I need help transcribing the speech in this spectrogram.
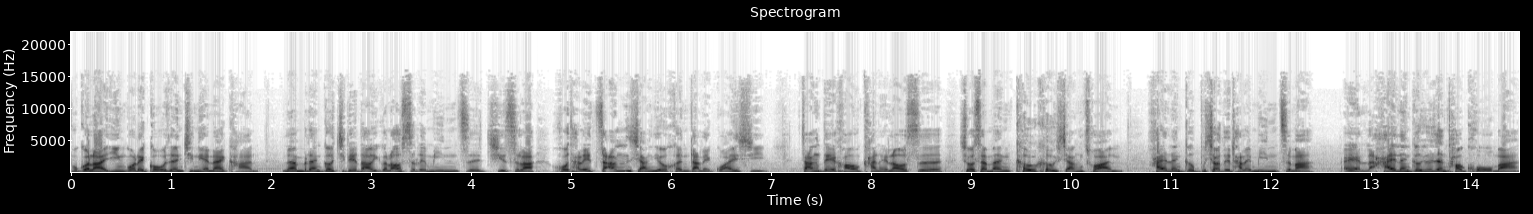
不过呢，以我的个人经验来看，能不能够记得到一个老师的名字，其实呢和他的长相有很大的关系。长得好看的老师，学生们口口相传，还能够不晓得他的名字吗？哎，那还能够有人逃课吗？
